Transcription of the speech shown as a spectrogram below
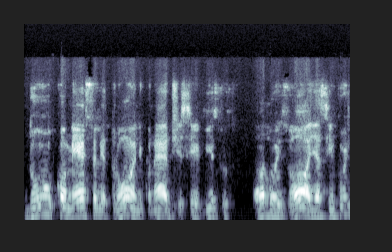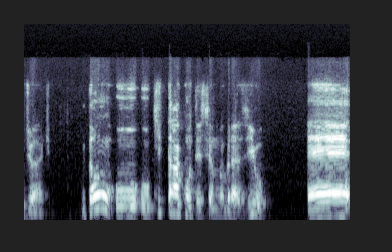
do comércio eletrônico, né, de serviços O2O e assim por diante. Então, o, o que está acontecendo no Brasil é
